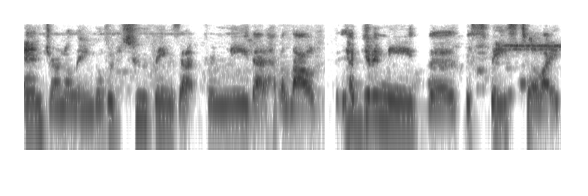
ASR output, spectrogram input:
and journaling. Those are two things that for me that have allowed have given me the the space to like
